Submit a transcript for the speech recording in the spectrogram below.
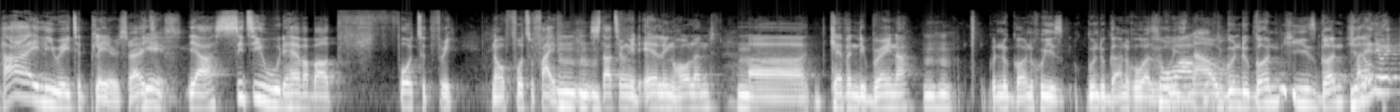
highly rated players, right? Mm. Yes. Yeah. City would have about four to three. No, four to five. Mm, Starting with Erling Haaland, uh, Kevin De Bruyne, Gundogan, who is Gundogan, who was who is Wow, now Gundogan. He is gone. You but know- anyway,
